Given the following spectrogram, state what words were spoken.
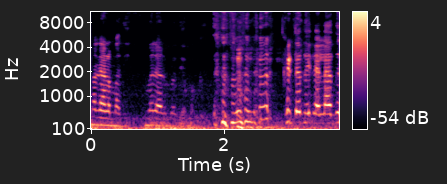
മലയാളം മതി മലയാളം മതി കിട്ടുന്നില്ലല്ലോ അത്.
